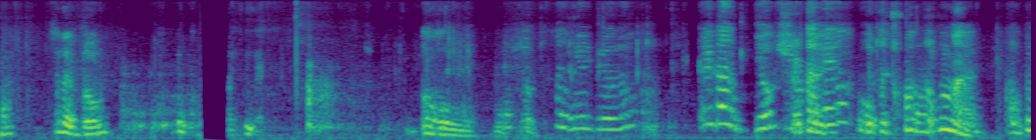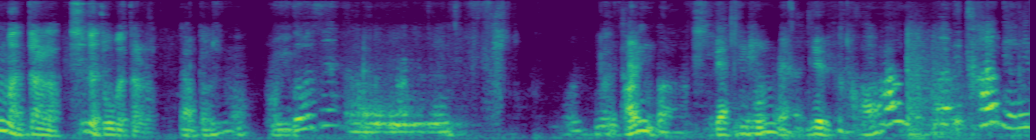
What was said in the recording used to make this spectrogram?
어? 근데 또? 또, 일단 여기 일단 해놓고 이거 조금, 조금만 조금만 잘라. 진짜 조금 잘라. 야, 또 주나? 이것은 이거 다른가 야 좋네. 얘 아니 다 내.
